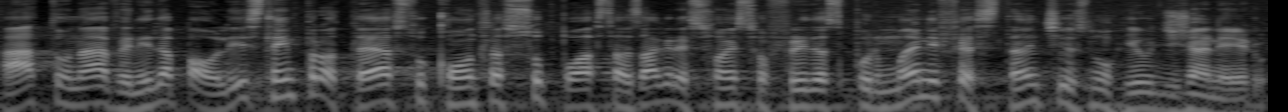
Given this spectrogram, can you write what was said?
Ato na Avenida Paulista em protesto contra supostas agressões sofridas por manifestantes no Rio de Janeiro.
